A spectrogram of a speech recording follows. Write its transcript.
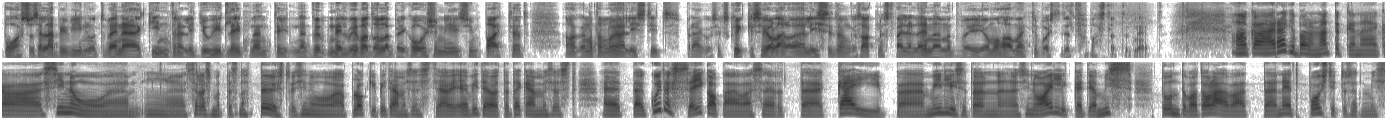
puhastuse läbi viinud, Vene kindralid, juhid, leitnandid, need, neil võivad olla Prigožini sümpaatiad, aga nad on lojalistid praeguseks, kõik, kes ei ole lojalistid, on kas aknast välja lennanud või oma ametipostidelt vabastatud, nii et aga räägi palun natukene ka sinu mm, selles mõttes noh, tööst või sinu blogi pidamisest ja, ja videote tegemisest, et kuidas see igapäevaselt käib, millised on sinu allikad ja mis tunduvad olevat need postitused, mis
